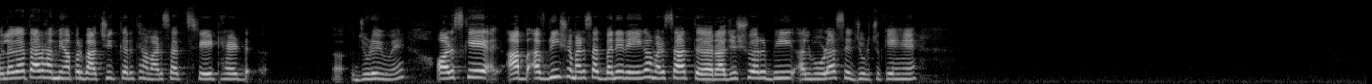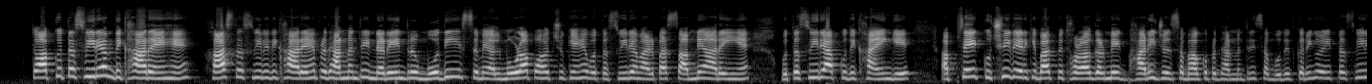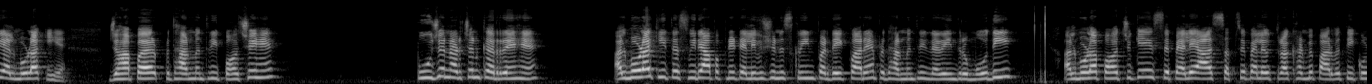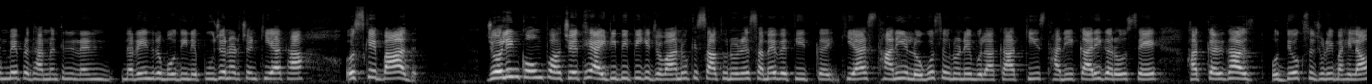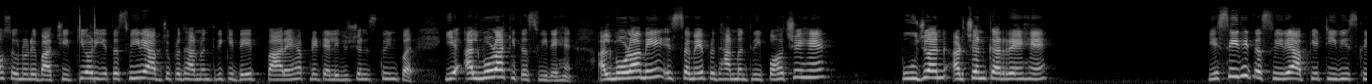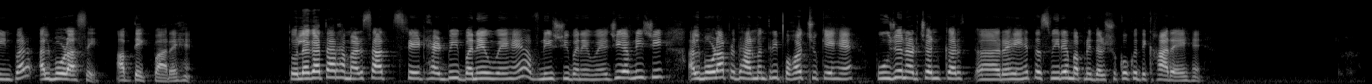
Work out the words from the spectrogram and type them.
तो लगातार हम यहाँ पर बातचीत कर रहे थे, हमारे साथ स्टेट हेड जुड़े हुए हैं। और इसके अब अवनीश हमारे साथ बने रहिएगा। हमारे साथ राजेश्वर भी अल्मोड़ा से जुड़ चुके हैं। तो आपको तस्वीरें हम दिखा रहे हैं, खास तस्वीरें दिखा रहे हैं। प्रधानमंत्री नरेंद्र मोदी इस समय अल्मोड़ा पहुँच चुके हैं। वो तस्वीरें हमारे पास सामने आ रही हैं। वो तस्वीरें आपको दिखाएँगे। अब से कुछ ही देर के बाद पिथौरागढ़ में एक भारी जनसभा को प्रधानमंत्री संबोधित करेंगे और ये तस्वीरें अल्मोड़ा की हैं। जहाँ पर प्रधानमंत्री पहुँचे हैं, पूजन अर्चन कर रहे हैं। अल्मोड़ा की तस्वीरें आप अपने टेलीविज़न स्क्रीन पर देख पा रहे हैं। प्रधानमंत्री नरेंद्र मोदी अल्मोड़ा पहुँच चुके हैं। इससे पहले आज सबसे पहले उत्तराखंड में पार्वती कुंड में प्रधानमंत्री नरेंद्र मोदी ने पूजन अर्चन किया था। उसके बाद जोलिंग कोंग पहुँचे थे आईटीबीपी के जवानों के साथ उन्होंने समय व्यतीत किया। स्थानीय लोगों से उन्होंने मुलाकात की। स्थानीय कारीगरों से, हथकरघा उद्योग से जुड़ी महिलाओं से उन्होंने बातचीत की और ये तस्वीरें आप जो प्रधानमंत्री की देख पा रहे हैं अपने टेलीविज़न स्क्रीन पर, ये अल्मोड़ा की तस्वीरें हैं। अल्मोड़ा में इस समय प्रधानमंत्री पहुँचे हैं, पूजन, अर्चन कर रहे हैं। ये सीधी तस्वीरें आपके टीवी स्क्रीन पर अल्मोड़ा से आप देख पा रहे हैं। तो लगातार हमारे साथ स्टेट हेड भी बने हुए हैं, अवनीश जी बने हुए हैं। जी, अवनीश जी, अल्मोड़ा प्रधानमंत्री पहुँच चुके हैं, पूजन अर्चन कर रहे हैं, तस्वीरें हम अपने दर्शकों को दिखा रहे हैं।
